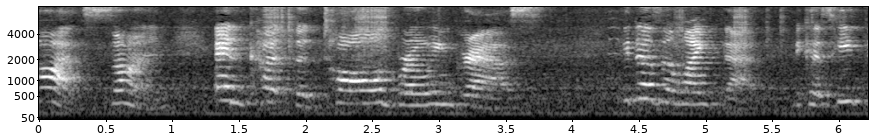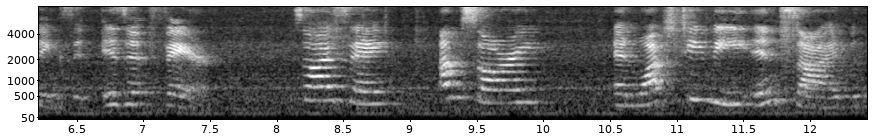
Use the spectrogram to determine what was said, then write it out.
hot sun and cut the tall growing grass. He doesn't like that because he thinks it isn't fair. So I say, I'm sorry, and watch TV inside with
